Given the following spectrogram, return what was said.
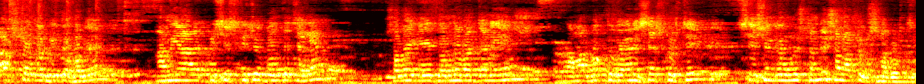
রাষ্ট্র গর্বিত হবে। আমি আর বিশেষ কিছু বলতে চাই না। সবাইকে ধন্যবাদ জানিয়ে আমার বক্তব্য এখানে শেষ করছি। সেই সঙ্গে অনুষ্ঠানটি সমাপ্ত ঘোষণা করছি।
